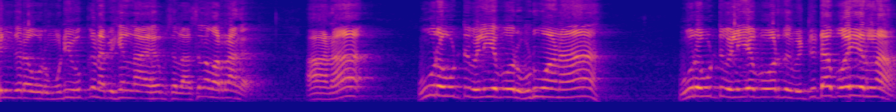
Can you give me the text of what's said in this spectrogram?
என்கிற ஒரு முடிவுக்கு நபிகள் நாயகம் ஸல்லல்லாஹு வர்றாங்க. ஆனால் ஊரை விட்டு வெளியே போகிற விடுவானா? ஊரை விட்டு வெளியே போகிறது விட்டுட்டா போயிடலாம்.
